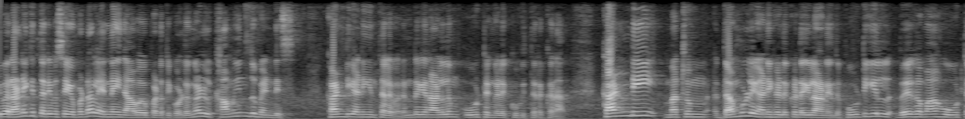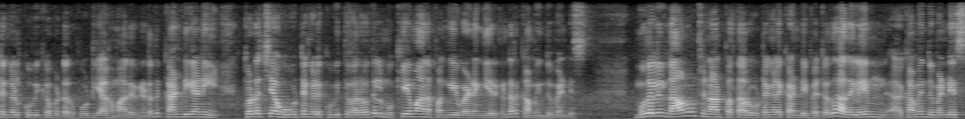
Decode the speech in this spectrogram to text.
இவர் அணிக்கு தெரிவு செய்யப்பட்டால் என்னை ஞாபகப்படுத்திக் கொள்ளுங்கள். கமிந்து மெண்டிஸ் கண்டி அணியின் தலைவர். இன்றைய நாளிலும் ஓட்டங்களை குவித்திருக்கிறார். கண்டி மற்றும் தம்புளை அணிகளுக்கு இடையிலான இந்த போட்டியில் வேகமாக ஓட்டங்கள் குவிக்கப்பட்ட ஒரு போட்டியாக மாறுகின்றது கண்டி அணி தொடர்ச்சியாக ஓட்டங்களை குவித்து வருவதில் முக்கியமான பங்கை வழங்கி இருக்கின்றார் கமிந்து மெண்டிஸ். முதலில் நானூற்று நாற்பத்தாறு ஓட்டங்களை கண்டி பெற்றது அதிலேயும் கமிந்து மெண்டிஸ்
